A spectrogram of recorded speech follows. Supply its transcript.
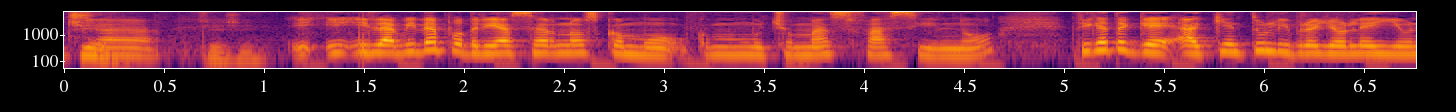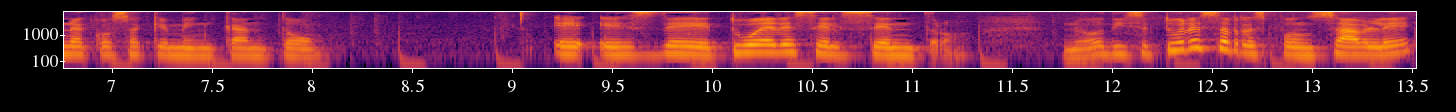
O Sí, sea, sí, sí. y, y- y la vida podría hacernos como, como mucho más fácil, ¿no? Fíjate que aquí en tu libro yo leí una cosa que me encantó. Eh, es de tú eres el centro, Dice, tú eres el responsable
